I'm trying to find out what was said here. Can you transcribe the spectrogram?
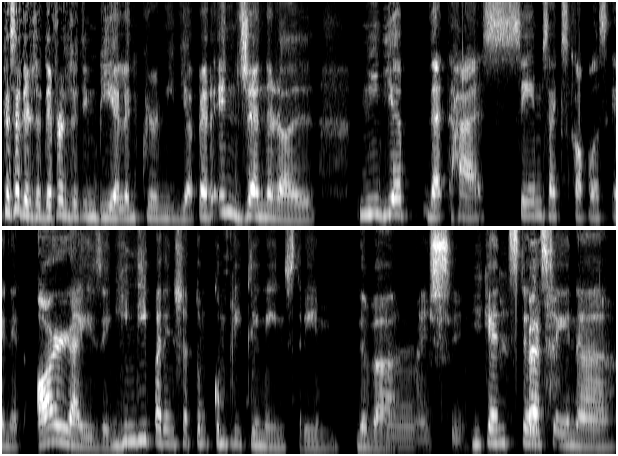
kasi there's a difference between BL and queer media, pero in general, media that has same-sex couples in it are rising. Hindi pa rin siya tum- completely mainstream, diba? Mm, I see. You can still But- say na,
